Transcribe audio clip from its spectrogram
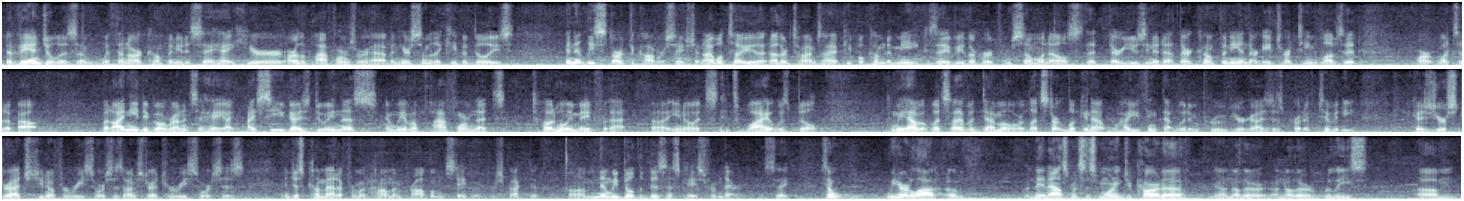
evangelism within our company to say, hey, here are the platforms we have and here's some of the capabilities and at least start the conversation. I will tell you that other times I have people come to me because they've either heard from someone else that they're using it at their company and their HR team loves it, Bart, what's it about? But I need to go around and say, hey, I, I see you guys doing this and we have a platform that's totally made for that. Uh, you know, it's, it's why it was built. Can we have it, let's have a demo or let's start looking at how you think that would improve your guys' productivity because you're stretched, you know, for resources, I'm stretched for resources, and just come at it from a common problem statement perspective. Um, and then we build the business case from there. I see. So we heard a lot of the announcements this morning, Jakarta, you know, another, another release. Um,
